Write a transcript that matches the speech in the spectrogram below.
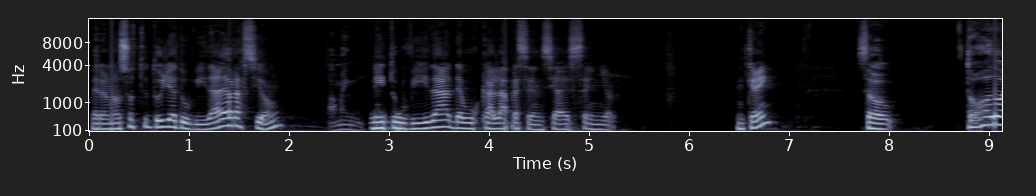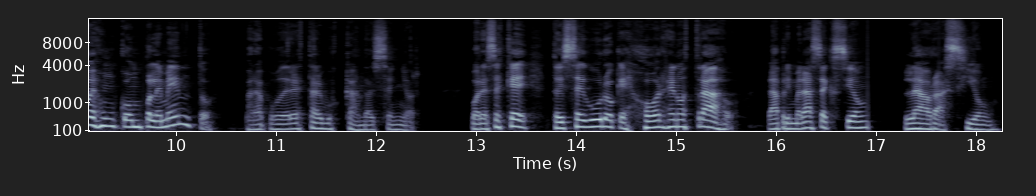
pero no sustituye tu vida de oración, ni tu vida de buscar la presencia del Señor. ¿Ok? So, todo es un complemento para poder estar buscando al Señor. Por eso es que estoy seguro que Jorge nos trajo la primera sección, la oración,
